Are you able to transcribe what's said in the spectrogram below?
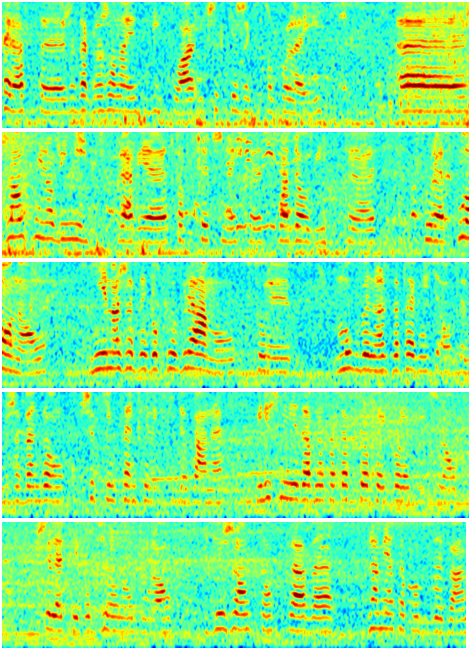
teraz, e, że zagrożona jest Wisła i wszystkie rzeki po kolei. E, Rząd nie robi nic w sprawie toksycznych e, składowisk, e, które płoną. Nie ma żadnego programu, który mógłby nas zapewnić o tym, że będą w szybkim tempie likwidowane. Mieliśmy niedawno katastrofę ekologiczną w Przylepie pod Zieloną Górą, gdzie rząd tą sprawę zamiata pod dywan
